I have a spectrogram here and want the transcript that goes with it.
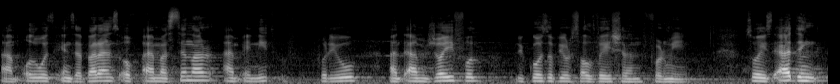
I'm always in the balance of I'm a sinner, I'm in need for you, and I'm joyful because of your salvation for me. So he's adding,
